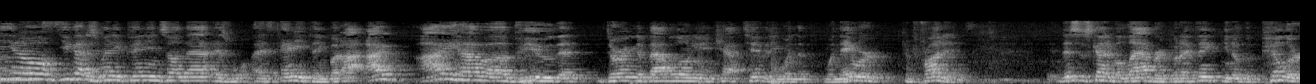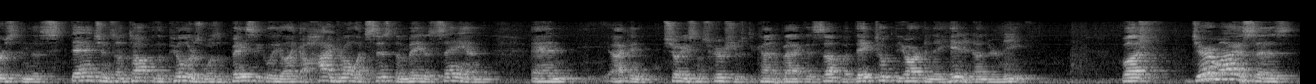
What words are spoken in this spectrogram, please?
out? You know, you got as many opinions on that as as anything, but I, I I have a view that during the Babylonian captivity, when the when they were confronted, this is kind of elaborate, but I think you know the pillars and the stanchions on top of the pillars was basically like a hydraulic system made of sand, and I can show you some scriptures to kind of back this up. But they took the ark and they hid it underneath. But Jeremiah says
